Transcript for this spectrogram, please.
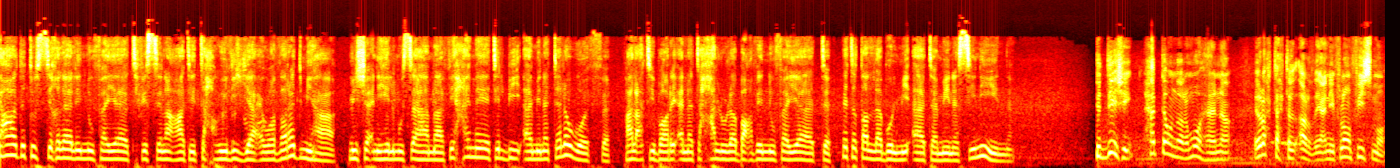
إعادة استغلال النفايات في الصناعات التحويلية عوض ردمها من شأنه المساهمة في حماية البيئة من التلوث على اعتبار أن تحلل بعض النفايات يتطلب المئات من السنين. ال déchet حتى ونرموه هنا يروح تحت الأرض يعني في l'enfouissement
